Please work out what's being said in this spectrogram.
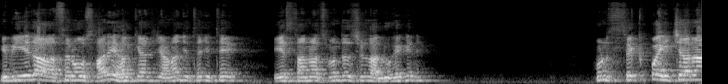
ਕਿ ਵੀ ਇਹਦਾ ਅਸਰ ਉਹ ਸਾਰੇ ਹਲਕਿਆਂ 'ਚ ਜਾਣਾ ਜਿੱਥੇ ਜਿੱਥੇ ਇਸ ਸਥਾਨ ਨਾਲ ਸੰਬੰਧਿਤ ਸ਼ਰਧਾਲੂ ਹੈਗੇ ਨੇ? ਹੁਣ ਸਿੱਖ ਭਾਈਚਾਰਾ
